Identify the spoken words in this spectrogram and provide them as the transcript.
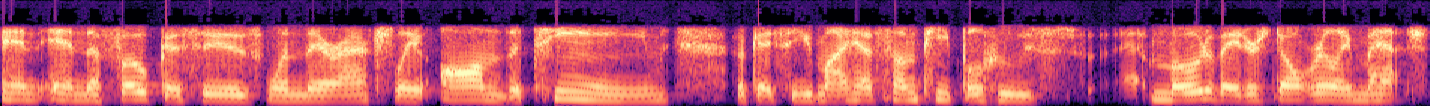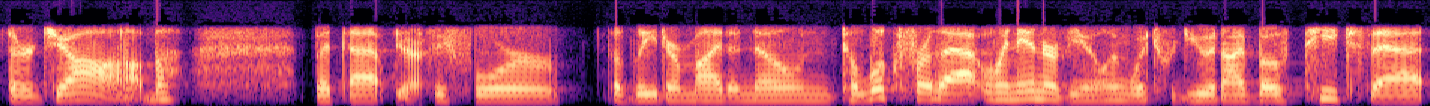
And and the focus is when they're actually on the team. Okay, so you might have some people whose motivators don't really match their job, but that was before the leader might have known to look for that when interviewing, which you and I both teach that.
